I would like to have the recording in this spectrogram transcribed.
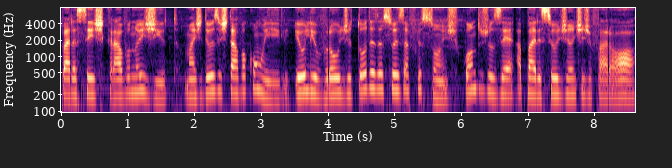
para ser escravo no Egito, mas Deus estava com ele e o livrou de todas as suas aflições. Quando José apareceu diante de Faraó,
